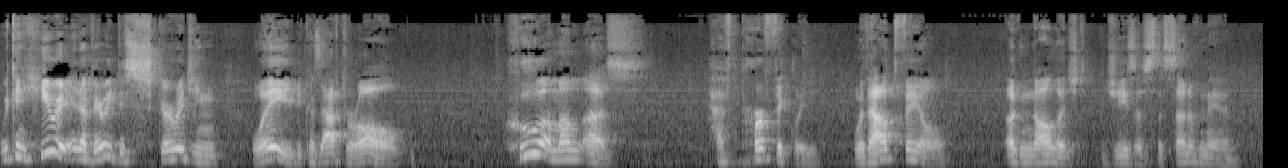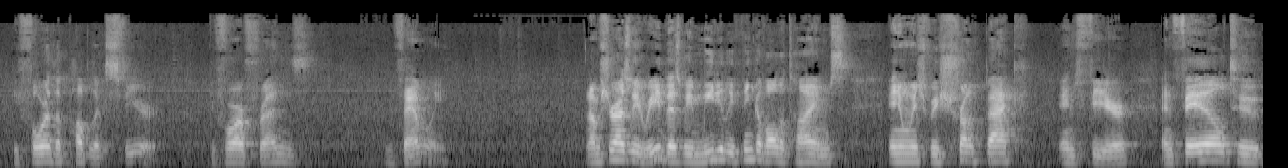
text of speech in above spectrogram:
we can hear it in a very discouraging way because, after all, who among us have perfectly, without fail, acknowledged Jesus, the Son of Man, before the public sphere, before our friends and family? And I'm sure as we read this, we immediately think of all the times in which we shrunk back in fear and fail to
